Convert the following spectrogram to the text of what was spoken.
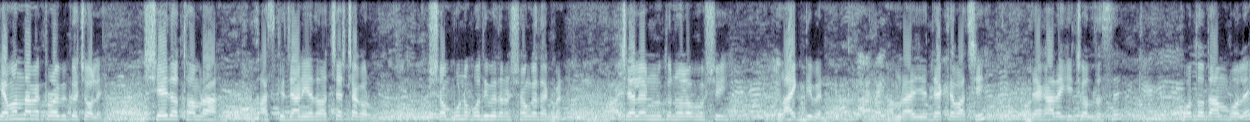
কেমন দামে ক্রয় বিক্রয় চলে, সেই তথ্য আমরা আজকে জানিয়ে দেওয়ার চেষ্টা করব। সম্পূর্ণ প্রতিবেদনের সঙ্গে থাকবেন। চ্যানেল নতুন হলে অবশ্যই লাইক দিবেন। আমরা এই যে দেখতে পাচ্ছি, দেখা দেখি চলতেছে, কত দাম বলে,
